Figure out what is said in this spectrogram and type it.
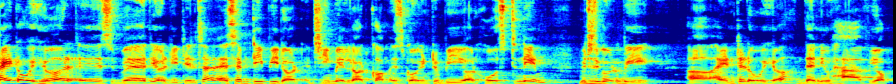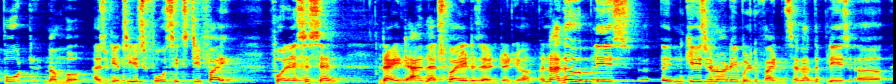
right over here is where your details are. smtp.gmail.com is going to be your host name, which is going to be uh, entered over here. Then you have your port number. As you can see, it's 465 for SSL, right? And that's why it is entered here. Another place, uh, in case you're not able to find this, another place, uh,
